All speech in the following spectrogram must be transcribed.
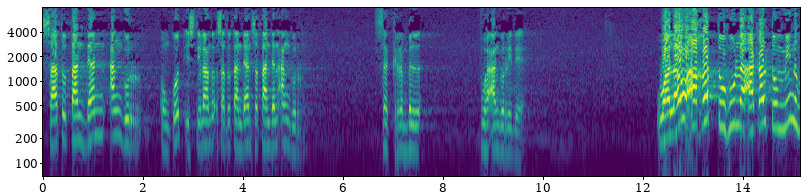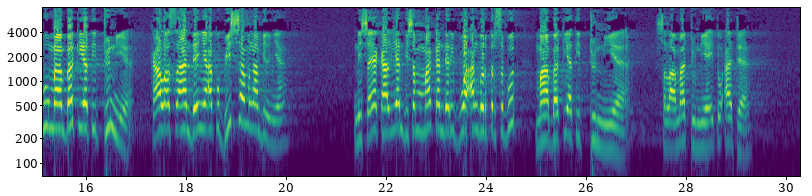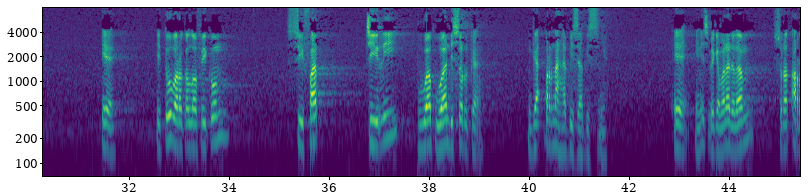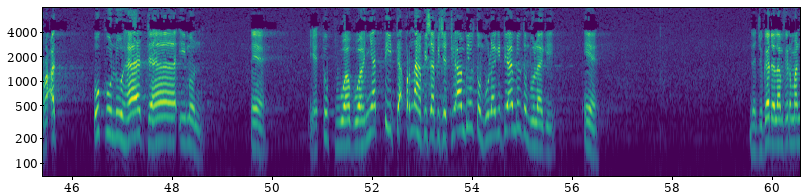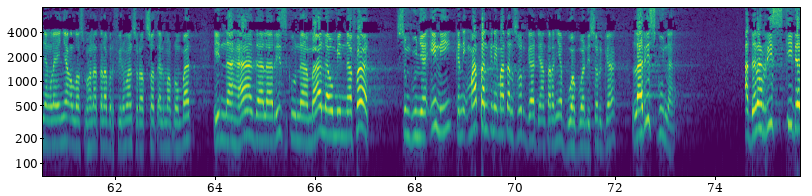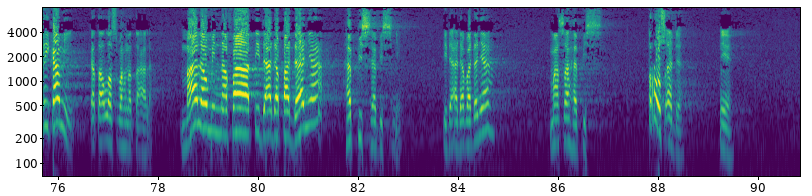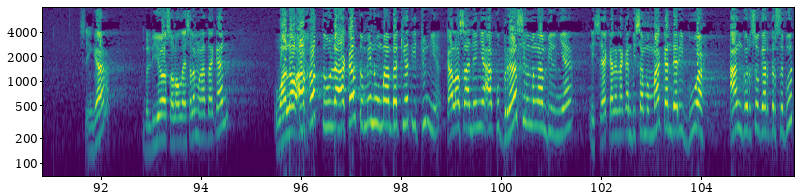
satu tandan anggur. Ungkut istilah untuk satu tandan, setandan anggur. Segerembel buah anggur itu ya. Walau akhadtuhu la akaltu minhu ma bakiyati dunya. Kalau seandainya aku bisa mengambilnya, niscaya kalian bisa memakan dari buah anggur tersebut ma dunia. Selama dunia itu ada. Iya. Itu barakallahu fikum sifat ciri buah-buahan di surga. Enggak pernah habis-habisnya. Eh, ini sebagaimana dalam surat Ar-Ra'd, ukuluha daimun. Eh, yaitu buah-buahnya tidak pernah habis-habisnya diambil tumbuh lagi, diambil tumbuh lagi. Iya. Dan juga dalam firman yang lainnya Allah Subhanahu wa taala berfirman surat Sad Al-54, "Inna hadza la rizquna ma min nafat." Sungguhnya ini kenikmatan-kenikmatan surga di antaranya buah-buahan di surga, la rizquna adalah rizki dari kami, kata Allah Subhanahu wa taala. Malau min nafat tidak ada padanya habis-habisnya. Tidak ada padanya masa habis. Terus ada. Iya. Sehingga beliau sallallahu alaihi wasallam mengatakan, "Walau akhadtu la akaltu minhu ma baqiyati dunya." Kalau seandainya aku berhasil mengambilnya, niscaya kalian akan bisa memakan dari buah anggur segar tersebut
